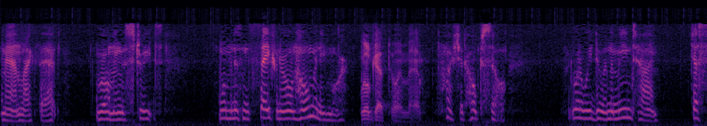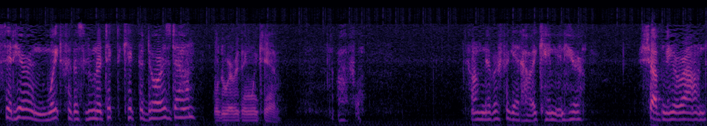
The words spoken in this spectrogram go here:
A man like that, roaming the streets. Woman isn't safe in her own home anymore. We'll get to him, ma'am. I should hope so. But what do we do in the meantime? Just sit here and wait for this lunatic to kick the doors down? We'll do everything we can. Awful. I'll never forget how he came in here. Shoved me around.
